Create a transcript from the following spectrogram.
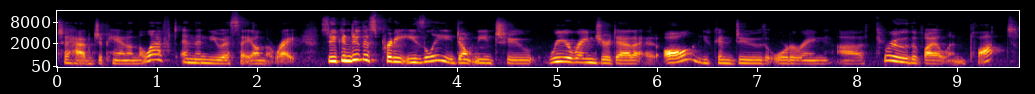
to have Japan on the left and then USA on the right. So you can do this pretty easily. You don't need to rearrange your data at all. You can do the ordering uh, through the violin plot.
